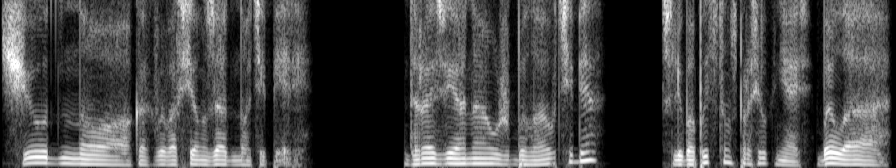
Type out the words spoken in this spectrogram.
Чудно, как вы во всем заодно теперь. — Да разве она уж была у тебя? — с любопытством спросил князь. — Была.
